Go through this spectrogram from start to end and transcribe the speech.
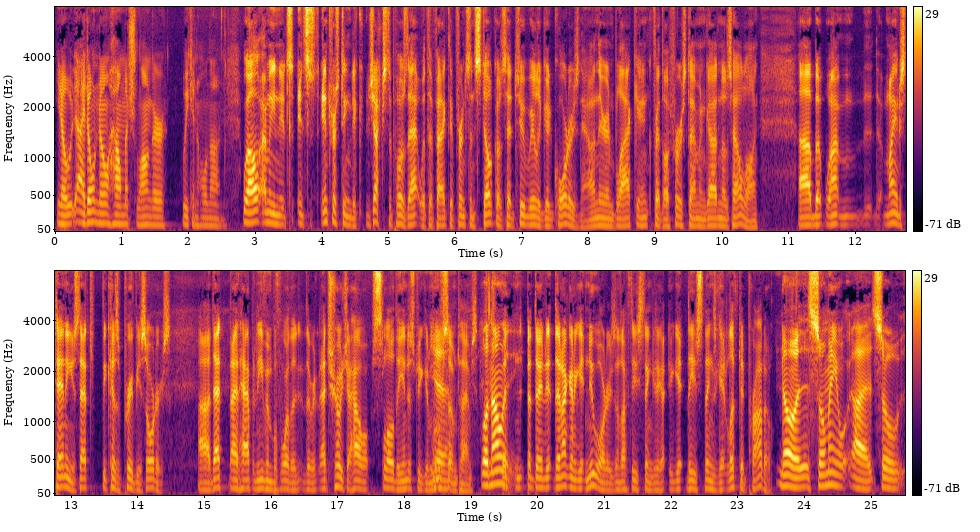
you know I don't know how much longer we can hold on. Well, I mean, it's it's interesting to juxtapose that with the fact that, for instance, Stelco's had two really good quarters now, and they're in black ink for the first time in God knows how long. Uh, but my understanding is that's because of previous orders. Uh, that that happened even before the, the, That shows you how slow the industry can move yeah. sometimes. Well, now, but, but they they're not going to get new orders unless these things get, get these things get lifted. Prado. No, so many. Uh, so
